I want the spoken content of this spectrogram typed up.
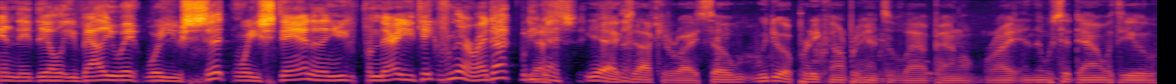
and they, they'll evaluate where you sit and where you stand, and then you from there you take it from there, right, Doc? What do you guys? Yeah, exactly right. So we do a pretty comprehensive lab panel, right? And then we sit down with you.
